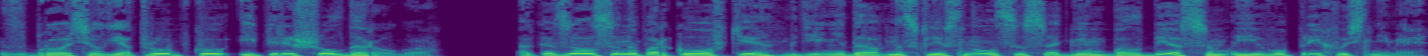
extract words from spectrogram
Сбросил я трубку и перешел дорогу. Оказался на парковке, где недавно схлестнулся с одним балбесом и его прихвостнями.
